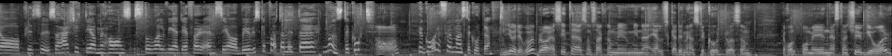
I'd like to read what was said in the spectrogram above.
Ja, precis. Så här sitter jag med Hans Ståhl, vd för NCAB. Vi ska prata lite mönsterkort. Ja. Hur går det för mönsterkorten? Jo, det går bra. Jag sitter här som sagt med mina älskade mönsterkort då, som jag har hållit på med i nästan 20 år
